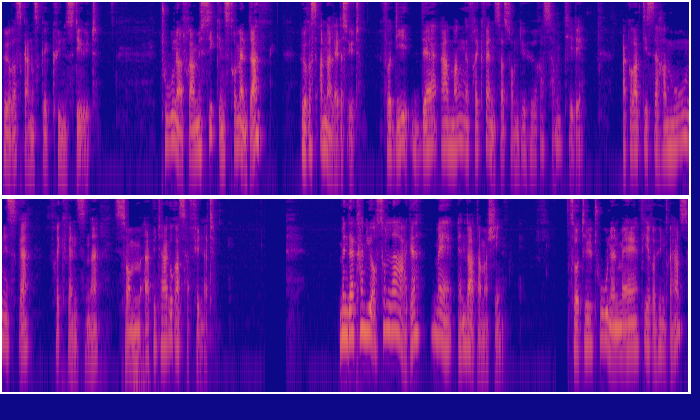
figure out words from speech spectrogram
høres ganske kunstig ut. Toner fra musikkinstrumenter høres annerledes ut, fordi det er mange frekvenser som du hører samtidig. Akkurat disse harmoniske frekvensene som Pythagoras har funnet. Men det kan de også lage med en datamaskin. Så til tonen med 400 Hz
